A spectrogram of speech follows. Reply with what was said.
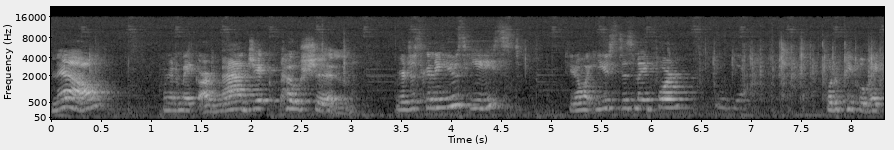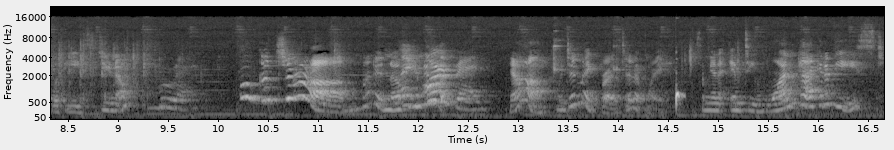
Now, we're gonna make our magic potion. We're just gonna use yeast. Do you know what yeast is made for? Yeah. What do people make with yeast? Do you know? Bread. Oh, good job. I didn't know if Like you knew bread. Yeah, we did make bread, didn't we? So I'm gonna empty one packet of yeast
